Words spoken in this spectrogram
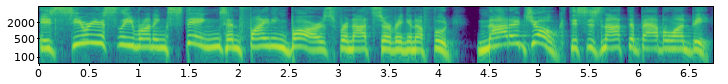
is seriously running stings and fining bars for not serving enough food. Not a joke. This is not the Babylon Bee.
